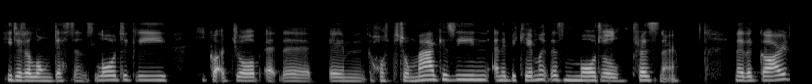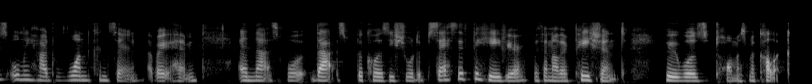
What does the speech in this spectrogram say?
He did a long distance law degree. He got a job at the um, hospital magazine and he became like this model prisoner. Now the guards only had one concern about him, and that's what that's because he showed obsessive behaviour with another patient who was Thomas McCulloch.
